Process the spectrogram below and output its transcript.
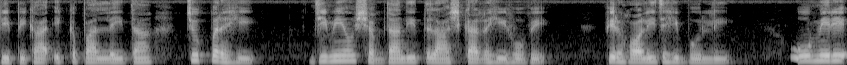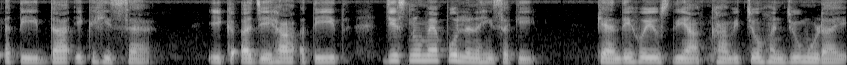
ਦੀਪਿਕਾ ਇੱਕ ਪਲ ਲਈ ਤਾਂ ਚੁੱਪ ਰਹੀ, ਜਿਵੇਂ ਉਹ ਸ਼ਬਦਾਂ ਦੀ ਤਲਾਸ਼ ਕਰ ਰਹੀ ਹੋਵੇ। ਫਿਰ ਹੌਲੀ ਜਿਹੀ ਬੋਲੀ, ਉਹ ਮੇਰੇ ਅਤੀਤ ਦਾ ਇੱਕ ਹਿੱਸਾ ਹੈ, ਇੱਕ ਅਜਿਹਾ ਅਤੀਤ ਜਿਸ ਨੂੰ ਮੈਂ ਭੁੱਲ ਨਹੀਂ ਸਕੀ, ਕਹਿੰਦੇ ਹੋਏ ਉਸ ਦੀਆਂ ਅੱਖਾਂ ਵਿੱਚੋਂ ਹੰਝੂ ਮੁੜ ਆਏ।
